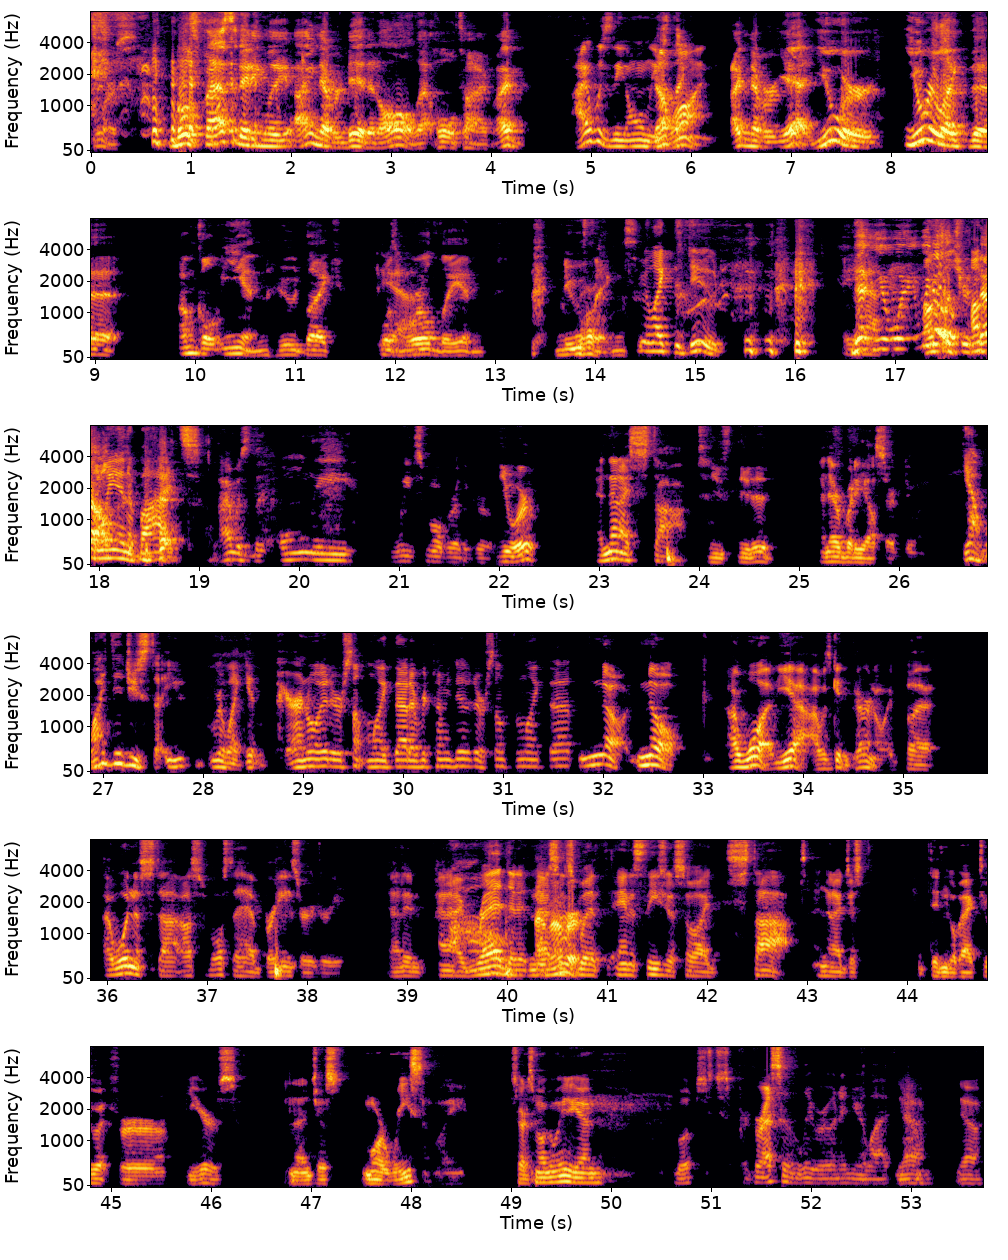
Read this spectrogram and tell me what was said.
course. Most fascinatingly, I never did at all that whole time. I I was the only Nothing. one. I never. Yeah, you were you were like the Uncle Ian who like was Yeah. worldly and knew World- things. You're like the dude. Yeah, you, we, we know Uncle, the truth Uncle now. Ian abides. I was the only weed smoker of the group, You were. and then I stopped, You, you did. and everybody else started doing it. Yeah, why did you st- You were like getting paranoid or something like that every time you did it, or something like that. No, no, I was. Yeah, I was getting paranoid, but I wouldn't have stopped. I was supposed to have brain surgery I didn't, and I read that oh, it messes with anesthesia, so I stopped, and then I just didn't go back to it for years, and then just more recently started smoking weed again. Whoops. It's just progressively ruining your life. Yeah, yeah.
